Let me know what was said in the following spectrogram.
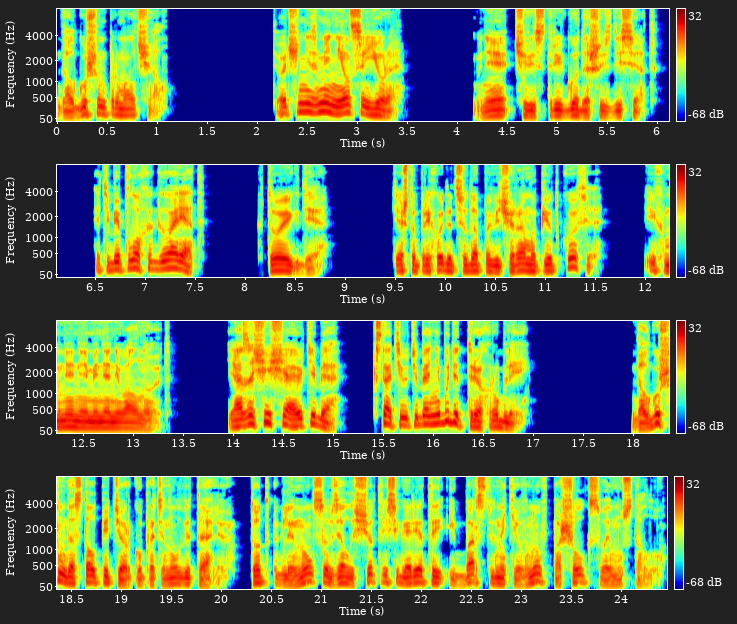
Долгушин промолчал. Ты очень изменился, Юра. Мне через три года шестьдесят. А тебе плохо говорят. Кто и где? Те, что приходят сюда по вечерам и пьют кофе? Их мнение меня не волнует. Я защищаю тебя. Кстати, у тебя не будет трех рублей. Долгушин достал пятерку, протянул Виталию. Тот оглянулся, взял еще три сигареты и, барственно кивнув, пошел к своему столу.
